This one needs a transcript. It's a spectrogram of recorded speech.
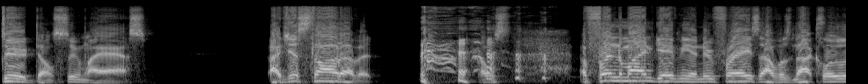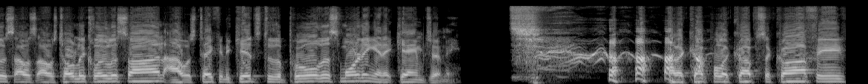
dude, don't sue my ass. I just thought of it. I was, a friend of mine gave me a new phrase. I was not clueless. I was. I was totally clueless on. I was taking the kids to the pool this morning, and it came to me. Had a couple of cups of coffee.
